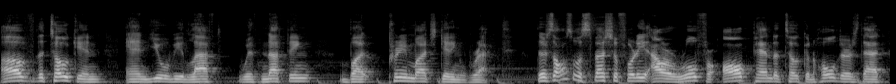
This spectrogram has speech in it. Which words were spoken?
of the token and you will be left with nothing but pretty much getting wrecked. There's also a special 48 hour rule for all Panda token holders that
